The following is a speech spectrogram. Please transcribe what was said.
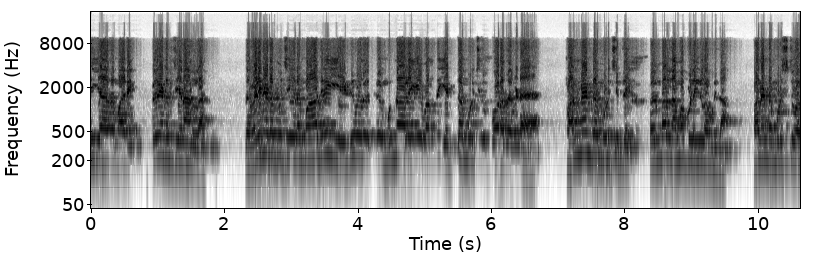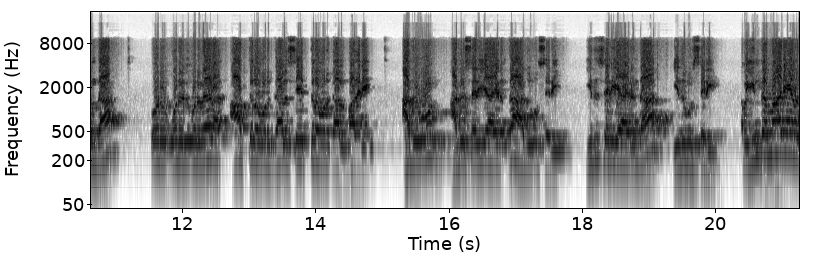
செய்யாத மாதிரி வெளிநடப்பு செய்யறான்ல. இந்த வெளிநடப்பு செய்யற மாதிரி எழுவதற்கு முன்னாலேயே வந்து எட்டை முடிச்சுட்டு போறதை விட பன்னெண்டை முடிச்சுட்டு பெரும்பாலும் நம்ம பிள்ளைங்களும் அப்படிதான். பன்னெண்டை முடிச்சுட்டு வந்தா ஒரு ஒரு ஒரு வேளை ஆத்துல ஒரு கால் சேத்துல ஒரு கால் மாதிரி. அதுவும் அது சரியா இருந்தா அதுவும் சரி. இது சரியா இருந்தா இதுவும் சரி. அப்ப இந்த மாதிரியான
